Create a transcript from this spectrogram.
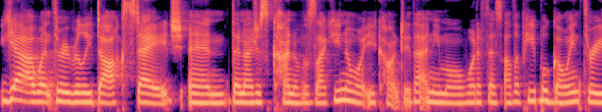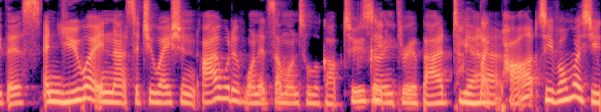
yeah, I went through a really dark stage. And then I just kind of was like, you know what? You can't do that anymore. What if there's other people mm-hmm. going through this and you were in that situation? I would have wanted someone to look up to So- going through a bad t- Yeah. like part. So you've almost used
